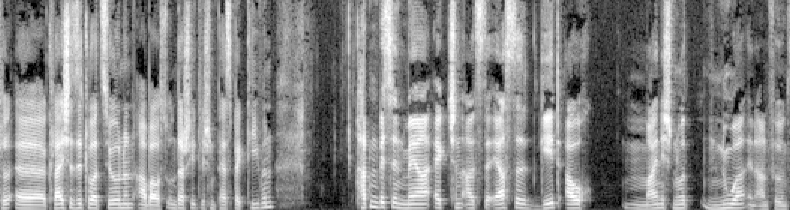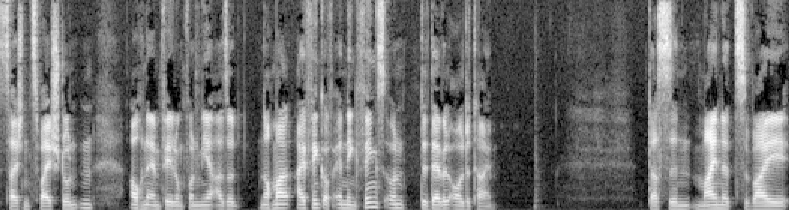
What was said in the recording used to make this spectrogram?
äh, gleiche Situationen, aber aus unterschiedlichen Perspektiven. Hat ein bisschen mehr Action als der erste, geht auch meine ich nur, nur in Anführungszeichen zwei Stunden. Auch eine Empfehlung von mir. Also nochmal, I Think of Ending Things und The Devil All the Time. Das sind meine zwei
